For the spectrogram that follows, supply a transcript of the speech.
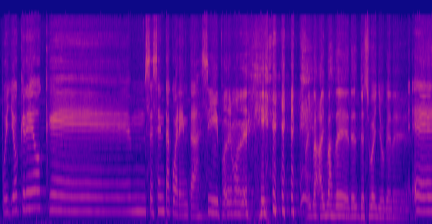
Pues yo creo que mm, 60-40, sí, podremos decir. Hay más, hay más de, de- de sueño que de... Eh,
